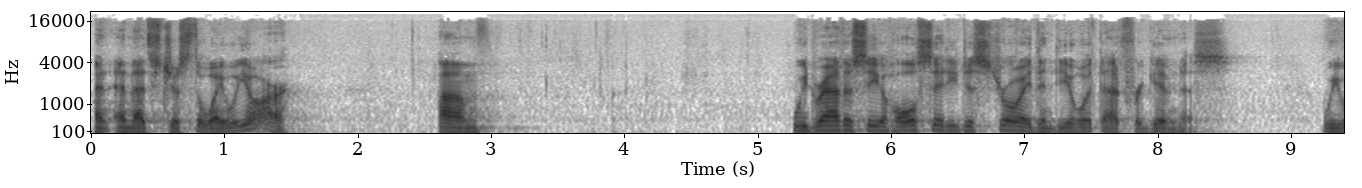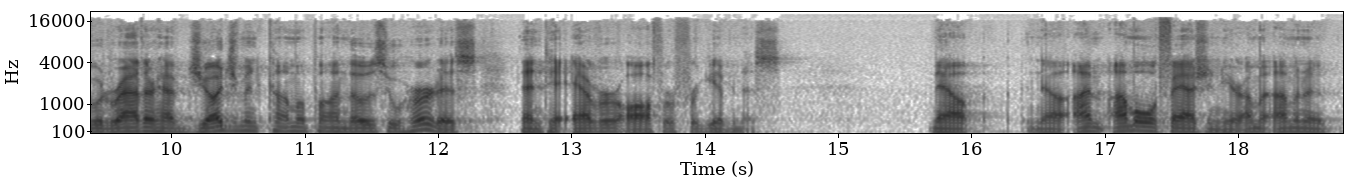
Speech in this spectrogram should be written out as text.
and, and that's just the way we are. Um, we'd rather see a whole city destroyed than deal with that forgiveness. We would rather have judgment come upon those who hurt us than to ever offer forgiveness. Now, now I'm, I'm old fashioned here. I'm, I'm going to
